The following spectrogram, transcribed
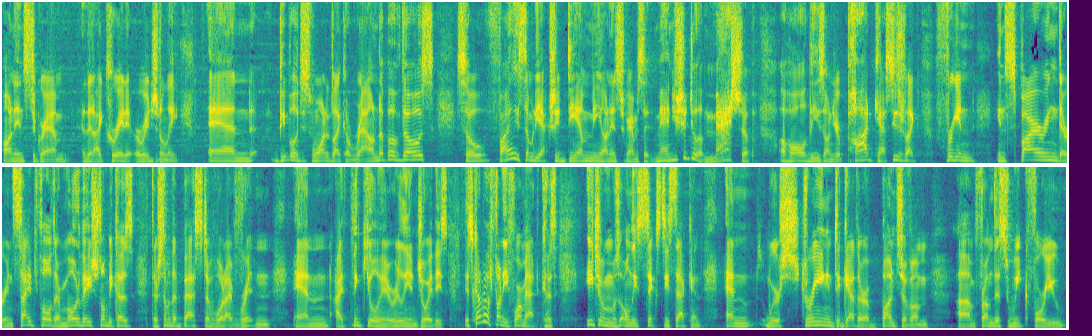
On Instagram that I created originally. And people just wanted like a roundup of those. So finally, somebody actually DM'd me on Instagram and said, Man, you should do a mashup of all these on your podcast. These are like friggin' inspiring. They're insightful. They're motivational because they're some of the best of what I've written. And I think you'll really enjoy these. It's kind of a funny format because each of them was only 60 second. And we're stringing together a bunch of them um, from this week for you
